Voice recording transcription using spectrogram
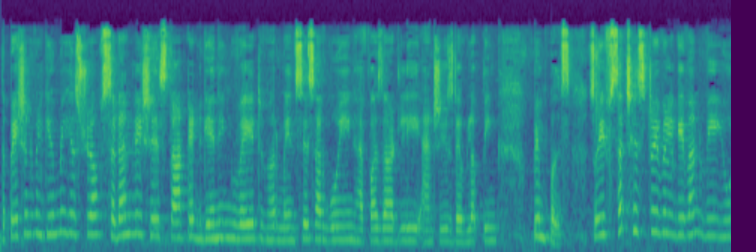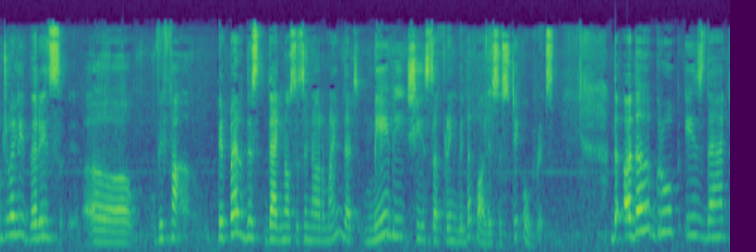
The patient will give me history of suddenly she started gaining weight her menses are going haphazardly and she is developing pimples. So if such history will given we usually there is uh, we prepare this diagnosis in our mind that maybe she is suffering with the polycystic ovaries. The other group is that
